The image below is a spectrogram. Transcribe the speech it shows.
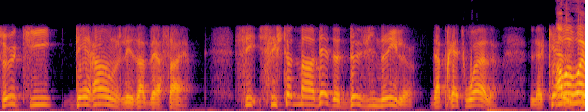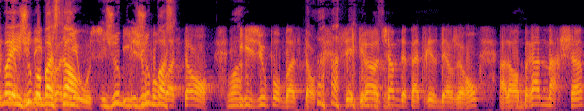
ceux qui dérangent les adversaires. Si, si je te demandais de deviner, là, d'après toi, là, lequel. Ah ouais, ouais, il joue pour Boston. il, joue, il, joue, pour Boston. Il joue pour Boston. C'est le grand chum de Patrice Bergeron. Alors, Brad Marchand,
